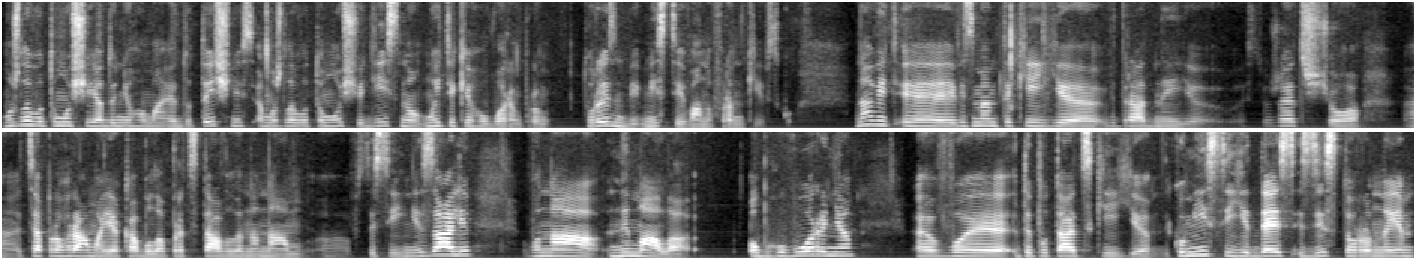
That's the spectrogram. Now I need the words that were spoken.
Можливо, тому що я до нього маю дотичність, а можливо, тому що дійсно ми тільки говоримо про туризм в місті Івано-Франківську. Навіть е, візьмемо такий е, відрадний е, сюжет, що ця програма, яка була представлена нам в сесійній залі, вона не мала обговорення в депутатській комісії десь зі сторони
